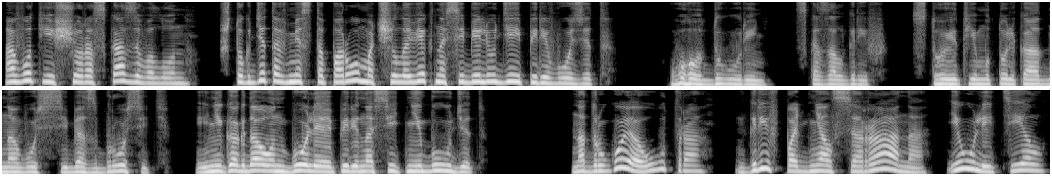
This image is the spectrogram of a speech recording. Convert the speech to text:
А вот еще рассказывал он, что где-то вместо парома человек на себе людей перевозит. «О, дурень!» — сказал Гриф. «Стоит ему только одного с себя сбросить, и никогда он более переносить не будет». На другое утро Гриф поднялся рано и улетел.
